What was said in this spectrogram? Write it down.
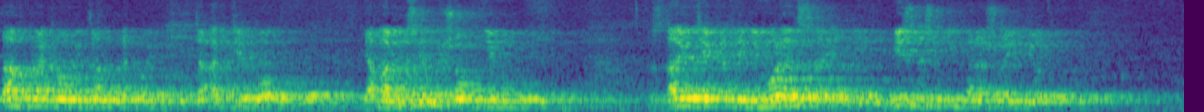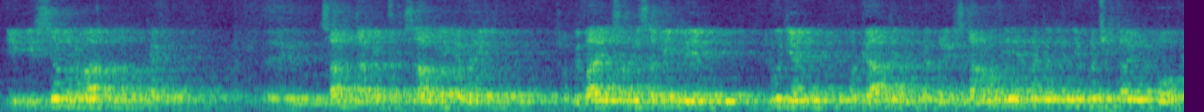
там проколы, там такой. Да, а где Бог? Я молюсь, я пришел к Нему. Знаю те, которые не молятся, и, и бизнес у них хорошо идет, и, и все нормально, царь Давид в Псалме говорит, что бывает, что мы завидуем людям богатым, у которых здоровье, а которые не почитают Бога.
